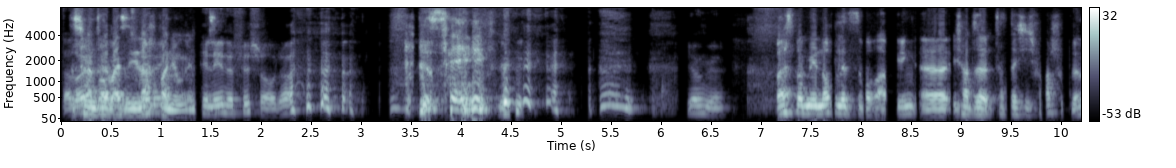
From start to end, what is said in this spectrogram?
Da das hören teilweise die Nachbarn, Junge. Helene Fischer, oder? Safe. Junge. Was bei mir noch letzte Woche abging, äh, ich hatte tatsächlich Fahrschule.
